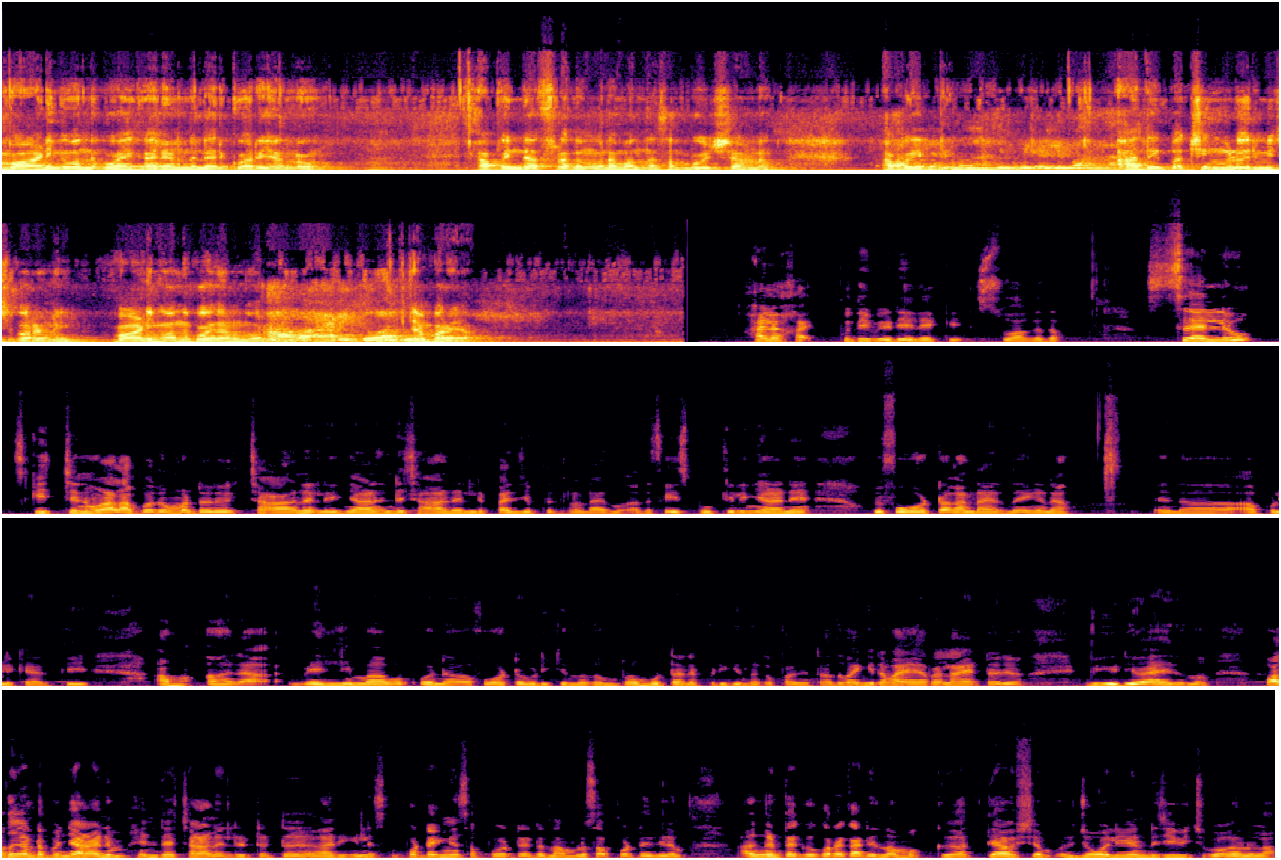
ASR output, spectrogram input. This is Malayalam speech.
വാണിംഗ് വന്ന് പോയ കാര്യമാണെന്ന് എല്ലാവർക്കും അറിയാമല്ലോ അപ്പൊ എന്റെ അശ്രദ്ധ മൂലം വന്ന സംഭവിച്ചാണ് അപ്പൊ ഇത് അത് പക്ഷെ നിങ്ങൾ ഒരുമിച്ച് പറയണേ. വാണിംഗ് വന്ന് പോയതാണെന്ന് പറയാം. ഞാൻ പറയാം. Hello hi. പുതിയ വീഡിയോയിലേക്ക് സ്വാഗതം. സെലു കിച്ചൻ വാളാപുരം പറഞ്ഞൊരു ചാനൽ ഞാൻ എന്റെ ചാനലിൽ പരിചയപ്പെട്ടിട്ടുണ്ടായിരുന്നു അത് ഫേസ്ബുക്കിൽ ഞാൻ ഒരു ഫോട്ടോ കണ്ടായിരുന്നു. എങ്ങനെ? എന്നാ ആ പുള്ളിക്കാരത്തി എന്നാ വല്യമ്മ പിന്നെ ഫോട്ടോ പിടിക്കുന്നതും റംബൂട്ടാനെ പിടിക്കുന്നതൊക്കെ പറഞ്ഞിട്ട് അത് ഭയങ്കര വൈറലായിട്ടൊരു വീഡിയോ ആയിരുന്നു. അപ്പോൾ അത് കണ്ടപ്പോൾ ഞാനും എന്റെ ചാനലിട്ടിട്ട് ആരെങ്കിലും സപ്പോർട്ട് ചെയ്യെങ്കിൽ സപ്പോർട്ട് ചെയ്തിട്ട് നമ്മൾ സപ്പോർട്ട് ചെയ്തിലും അങ്ങനത്തെ ഒക്കെ കുറേ. കാര്യം നമുക്ക് അത്യാവശ്യം ഒരു ജോലി കണ്ട് ജീവിച്ചു പോകാനുള്ള.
